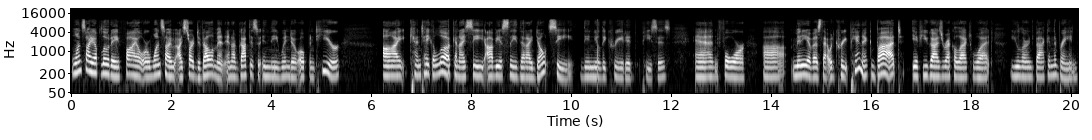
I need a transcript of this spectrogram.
once I upload a file or once I, I start development and I've got this in the window opened here, I can take a look and I see obviously that I don't see the newly created pieces. And for uh, many of us, that would create panic. But if you guys recollect what you learned back in the brain,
